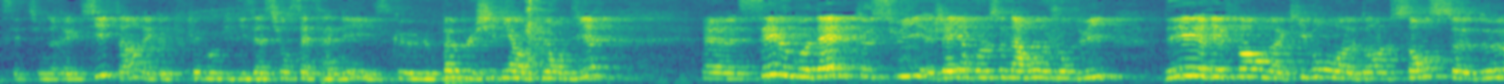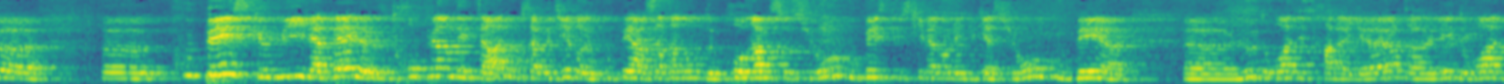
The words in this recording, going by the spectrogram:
c'est une réussite hein, avec toutes les mobilisations cette année et ce que le peuple chilien a pu en dire. Euh, c'est le modèle que suit Jair Bolsonaro aujourd'hui, des réformes qui vont euh, dans le sens de couper ce que lui il appelle le trop-plein d'État, donc ça veut dire couper un certain nombre de programmes sociaux, couper tout ce qui va dans l'éducation, couper euh, le droit des travailleurs, euh, les droits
